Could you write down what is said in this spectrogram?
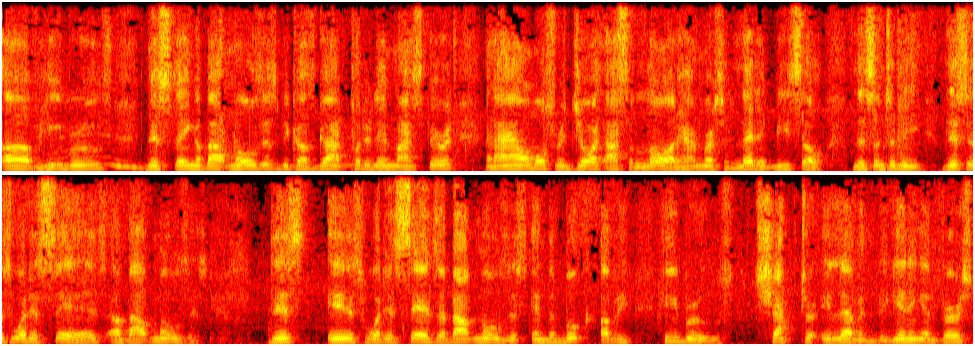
of Hebrews mm. this thing about Moses because God put it in my spirit and I almost rejoiced. I said, Lord, have mercy. Let it be so. Listen to me. This is what it says about Moses. This is what it says about Moses in the book of Hebrews, chapter 11, beginning at verse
